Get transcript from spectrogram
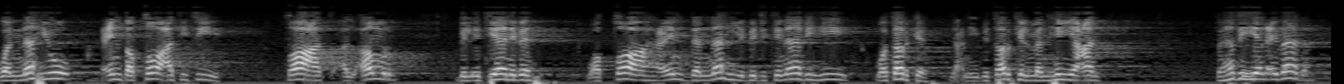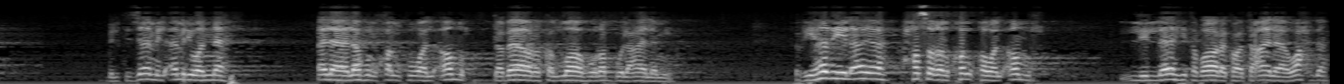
والنهي عند الطاعة فيه. طاعة الأمر بالإتيان به والطاعة عند النهي باجتنابه وتركه يعني بترك المنهي عنه. فهذه هي العبادة بالتزام الأمر والنهي. ألا له الخلق والأمر؟ تبارك الله رب العالمين. في هذه الآية حصر الخلق والأمر لله تبارك وتعالى وحده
